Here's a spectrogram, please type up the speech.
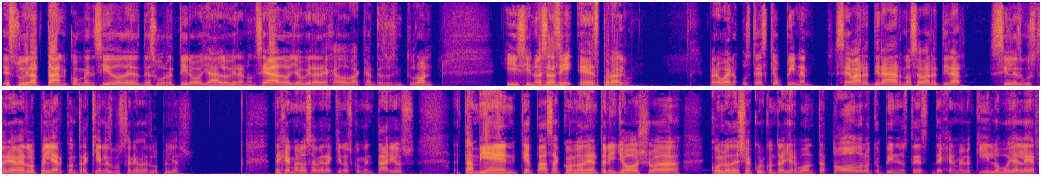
estuviera tan convencido de, su retiro, ya lo hubiera anunciado, ya hubiera dejado vacante su cinturón. Y si no es así, es por algo. Pero bueno, ¿ustedes qué opinan? ¿Se va a retirar? ¿No se va a retirar? Si les gustaría verlo pelear, ¿contra quién les gustaría verlo pelear? Déjenmelo saber aquí en los comentarios. También qué pasa con lo de Anthony Joshua, con lo de Shakur contra Yerbonta. Todo lo que opinen ustedes, déjenmelo aquí, lo voy a leer.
